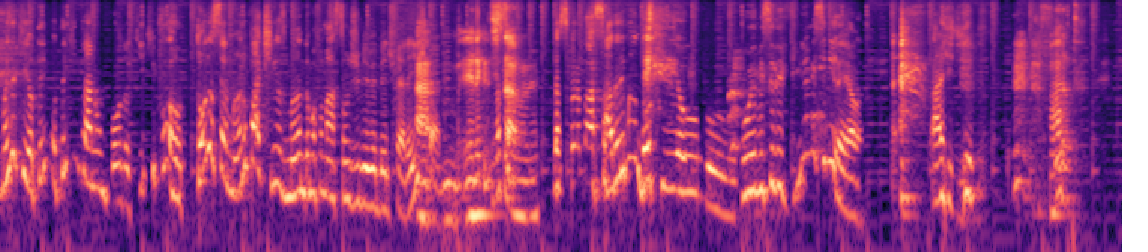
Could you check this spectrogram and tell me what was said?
Mas aqui, eu tenho, eu tenho que entrar num ponto aqui que, porra, toda semana o Patinhas manda uma formação de BBB diferente, Ah, cara. é inacreditável, né? Da semana passada ele mandou que o, o MC Livinho e o MC Mirella. Aí, Fato.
